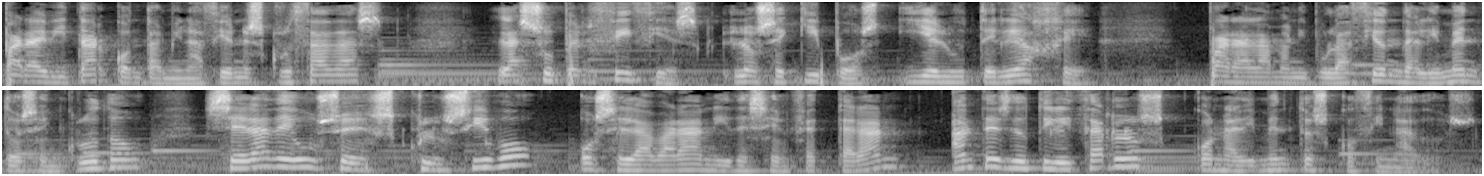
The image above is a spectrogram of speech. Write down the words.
Para evitar contaminaciones cruzadas, las superficies, los equipos y el utilaje para la manipulación de alimentos en crudo será de uso exclusivo o se lavarán y desinfectarán antes de utilizarlos con alimentos cocinados.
